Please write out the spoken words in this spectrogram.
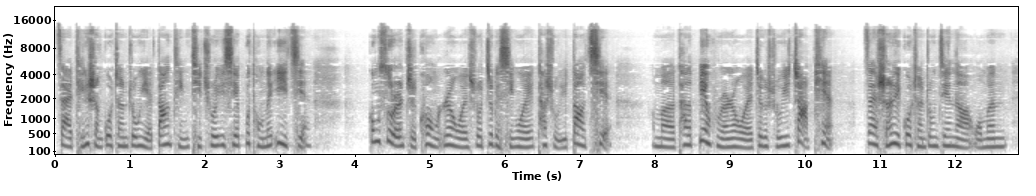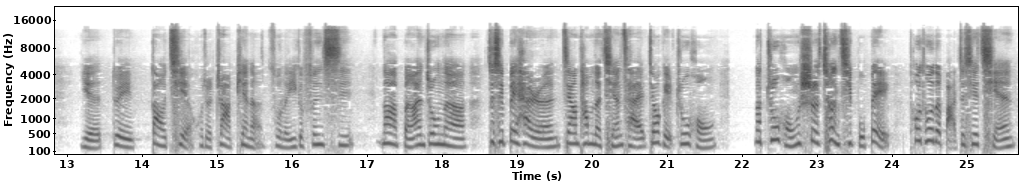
在庭审过程中也当庭提出了一些不同的意见。公诉人指控认为说这个行为它属于盗窃，那么他的辩护人认为这个属于诈骗。在审理过程中间呢，我们也对盗窃或者诈骗呢做了一个分析。那本案中呢，这些被害人将他们的钱财交给朱红，那朱红是趁其不备，偷偷的把这些钱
